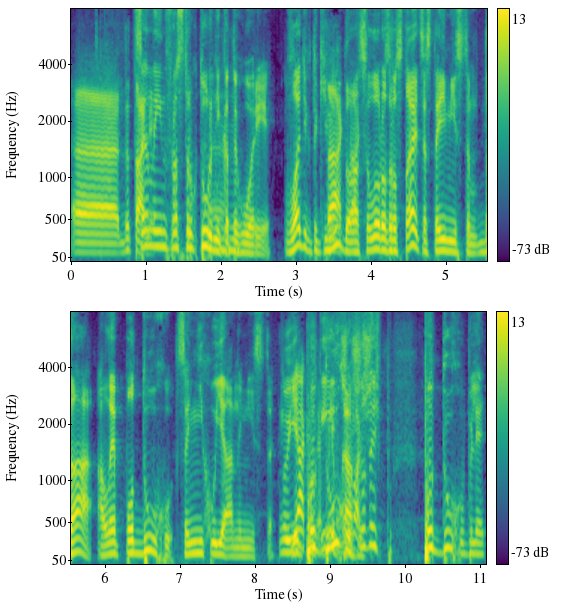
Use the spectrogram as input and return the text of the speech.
е, деталі. Це не інфраструктурні категорії. Владік такий, Так, ну да, так. село розростається, стає містом. Да, але по духу це ніхуя не місце. Ну як По духу, що значить по- духу, блядь?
